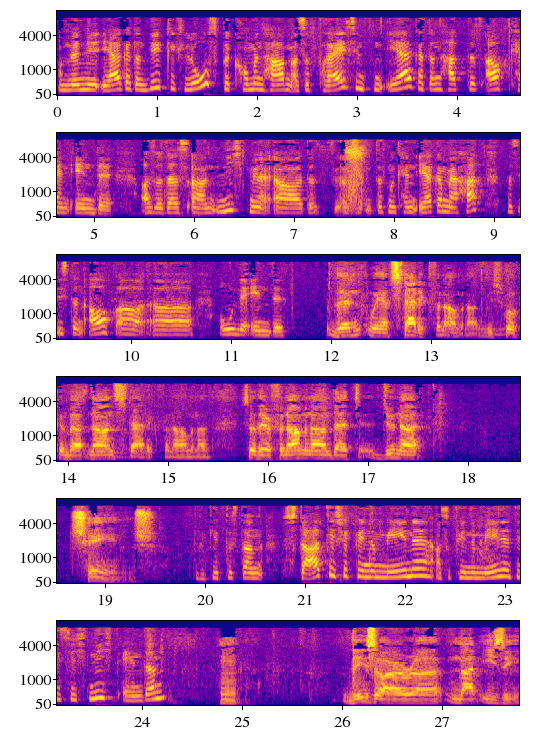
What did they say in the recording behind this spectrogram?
Und wenn wir Ärger dann wirklich losbekommen haben, also frei sind von Ärger, dann hat das auch kein Ende. Also dass äh, nicht mehr, äh, dass, äh, dass man keinen Ärger mehr hat, das ist dann auch äh, äh, ohne Ende. Then we have static phenomenon. We've spoken about non-static phenomenon. So there are phenomenon that do not change. Da gibt es dann statische Phänomene, also Phänomene, die sich nicht ändern. These are uh, not easy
